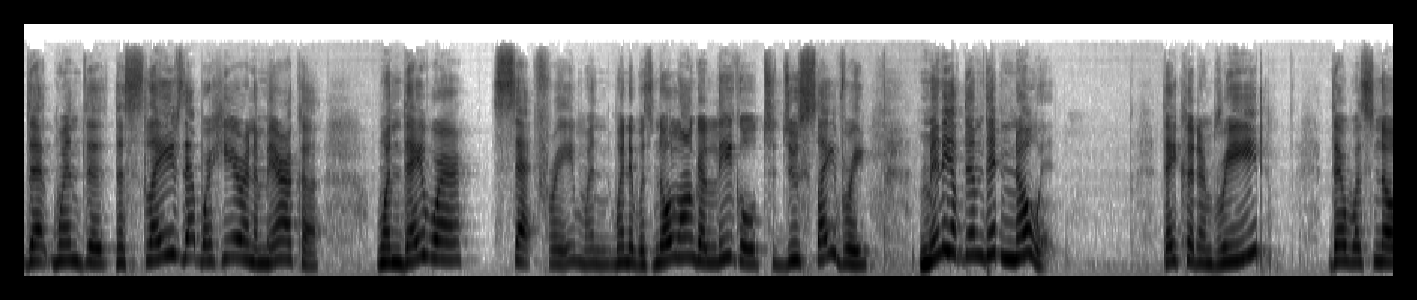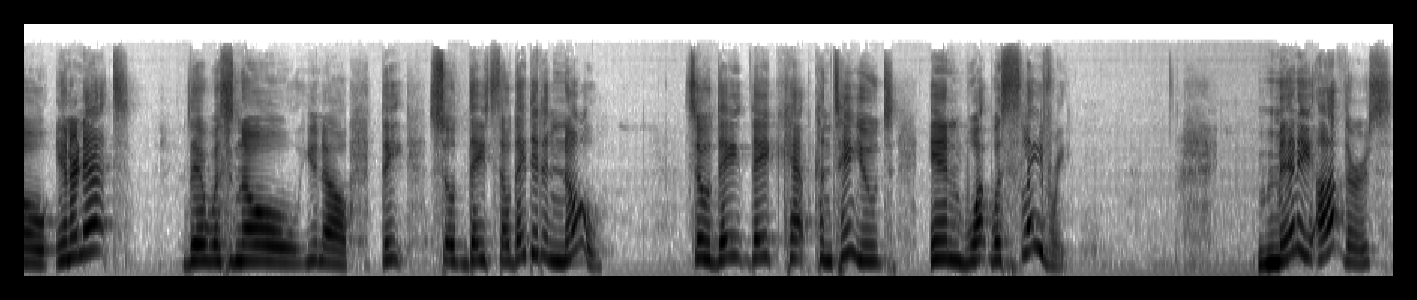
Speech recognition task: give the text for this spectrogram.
that when the, the slaves that were here in America, when they were set free, when, when it was no longer legal to do slavery, many of them didn't know it. They couldn't read. There was no internet. There was no, you know, they so they so they didn't know. So they they kept continued in what was slavery. Many others,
